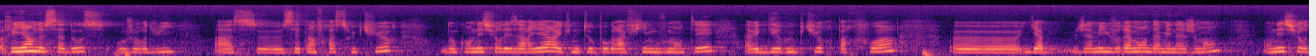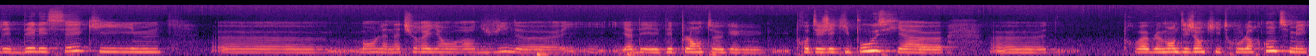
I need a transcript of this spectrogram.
rien ne s'adosse aujourd'hui à cette infrastructure. Donc on est sur des arrières avec une topographie mouvementée, avec des ruptures parfois. Il n'y a jamais eu vraiment d'aménagement. On est sur des délaissés qui, euh, bon, la nature ayant horreur du vide, euh, il y a des, plantes protégées qui poussent, il y a euh, probablement des gens qui y trouvent leur compte, mais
